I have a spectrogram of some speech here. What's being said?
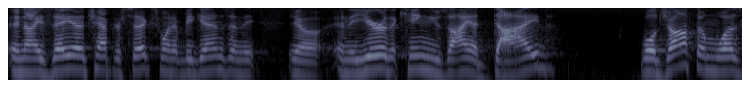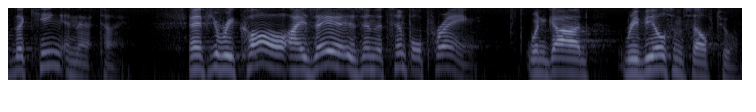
in Isaiah chapter 6, when it begins in the, you know, in the year that King Uzziah died, well, Jotham was the king in that time. And if you recall, Isaiah is in the temple praying when God reveals himself to him.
